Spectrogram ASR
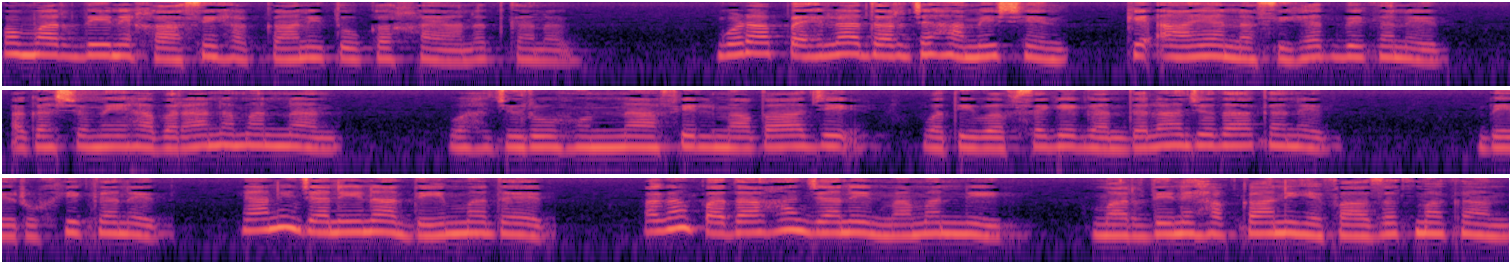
و مردی نے خاصی حقانی تو کا خیانت کنگ. گوڑا، پہلا درجہ ہمیشن کہ آیا نصیحت بکنید. اگا شمع حبران منند وحجرو ہننا فی المضاج وتی وفسگے گندلا جدا کنید، بے رخی کنید یعنی جنینا دیم مدید۔ اگا پداہاں جنین ممنید مردین حقانی حفاظت مکند،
